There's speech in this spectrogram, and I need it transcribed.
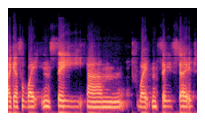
I guess, a wait and see, um, wait and see stage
